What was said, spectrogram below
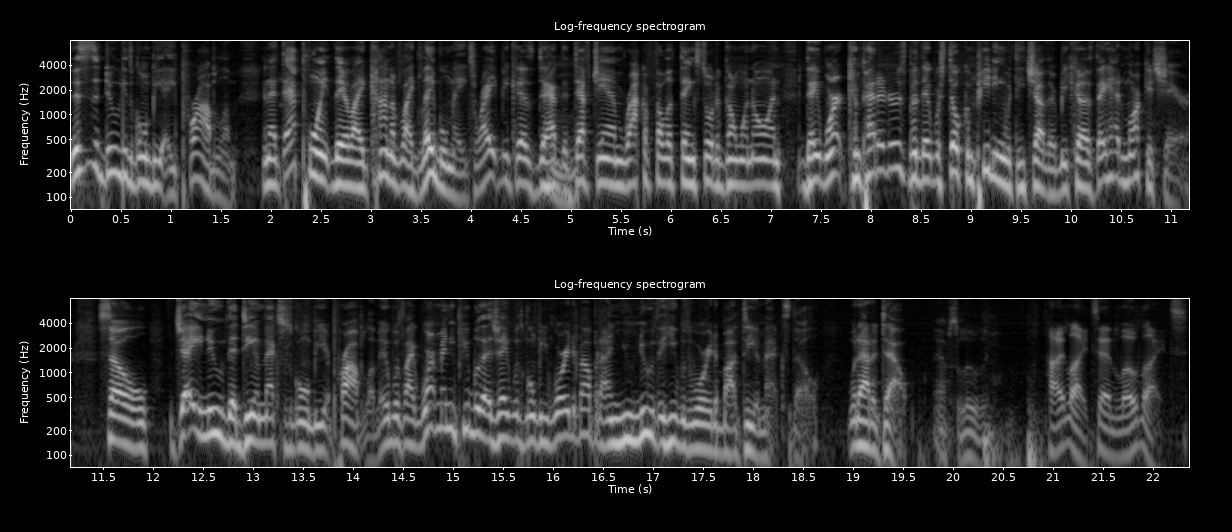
this is a dude who's going to be a problem. And at that point, they're like kind of like label mates, right? Because they have the mm-hmm. Def Jam Rockefeller thing sort of going on. They weren't competitors, but they were still competing with each other because they had market share. So Jay knew that DMX was going to be a problem. It was like, weren't many people that Jay was going to be worried about, but I knew, knew that he was worried about DMX, though, without a doubt. Absolutely. Highlights and lowlights.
